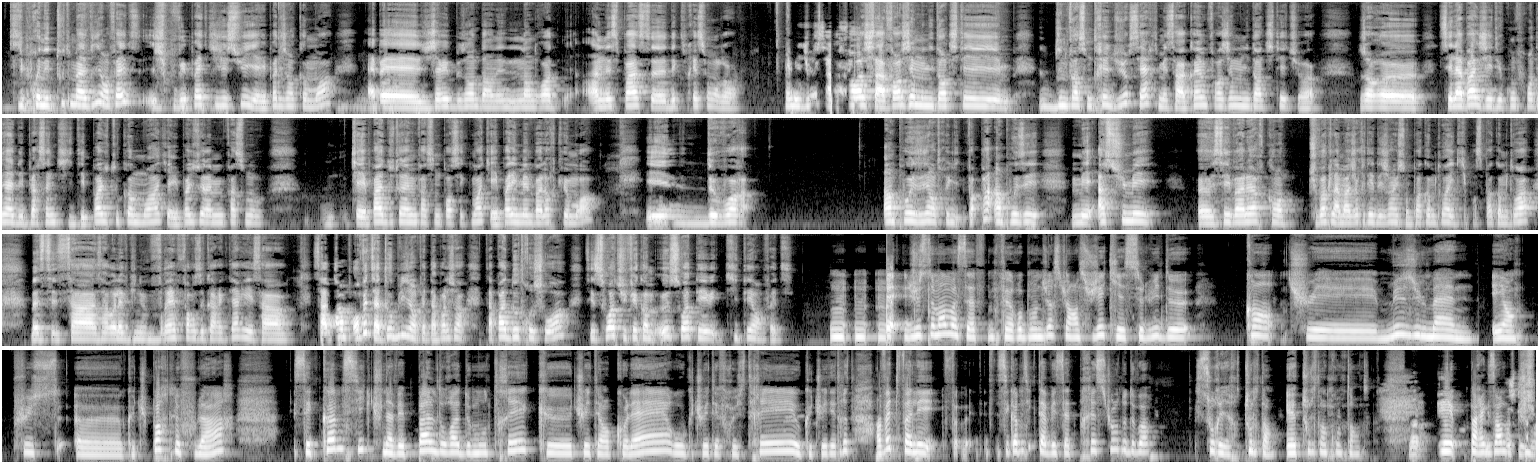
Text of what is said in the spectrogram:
qui prenait toute ma vie en fait, je pouvais pas être qui je suis, il y avait pas des gens comme moi. Eh ben j'avais besoin d'un endroit, un espace euh, d'expression genre. Et mais du coup ça a, forgé, mon identité d'une façon très dure certes, mais ça a quand même forgé mon identité, tu vois. Genre euh, c'est là-bas que j'ai été confronté à des personnes qui étaient pas du tout comme moi, qui avaient pas du tout la même façon, qui avaient pas du tout la même façon de penser que moi, qui avaient pas les mêmes valeurs que moi, et devoir imposer entre enfin pas imposer, mais assumer euh, ces valeurs quand tu vois que la majorité des gens ils sont pas comme toi et qui pensent pas comme toi bah c'est ça ça relève d'une vraie force de caractère et ça ça en fait ça t'oblige en fait t'as pas le choix. T'as pas d'autre choix. C'est soit tu fais comme eux soit t'es quitté en fait. Mm, mm. Mais Justement, moi, ça me fait rebondir sur un sujet qui est celui de quand tu es musulmane et en plus euh, que tu portes le foulard, c'est comme si tu n'avais pas le droit de montrer que tu étais en colère ou que tu étais frustré ou que tu étais triste. En fait, fallait, fa- c'est comme si tu avais cette pression de devoir sourire tout le temps et être tout le temps contente. Ouais. Et par exemple, que tu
